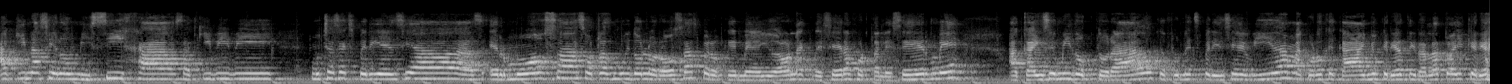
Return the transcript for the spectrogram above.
Aquí nacieron mis hijas, aquí viví muchas experiencias hermosas, otras muy dolorosas, pero que me ayudaron a crecer, a fortalecerme. Acá hice mi doctorado, que fue una experiencia de vida. Me acuerdo que cada año quería tirar la toalla y quería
